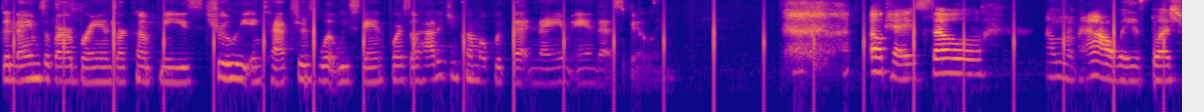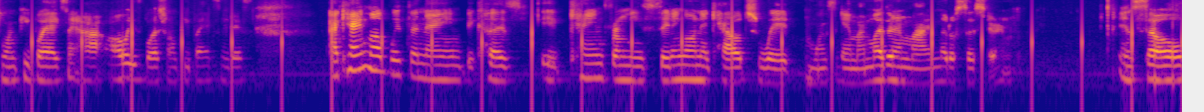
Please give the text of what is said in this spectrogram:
the names of our brands, our companies truly encaptures what we stand for. So how did you come up with that name and that spelling? Okay, so um, I always blush when people ask me. I always blush when people ask me this. I came up with the name because it came from me sitting on a couch with, once again, my mother and my middle sister. And so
